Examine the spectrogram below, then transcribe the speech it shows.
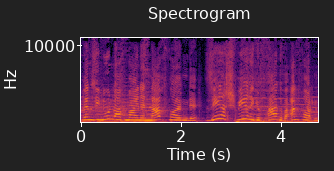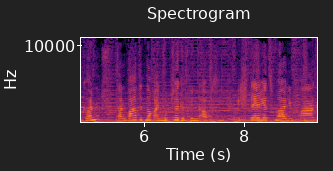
wenn Sie nun noch meine nachfolgende, sehr schwierige Frage beantworten können, dann wartet noch ein hübscher Gewinn auf Sie. Ich stelle jetzt mal die Frage.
